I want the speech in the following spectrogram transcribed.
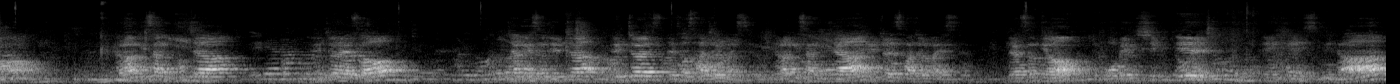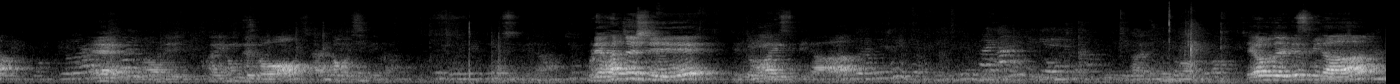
어, 열왕기상 2장 1절에서 2장에서 1장 1절에서 4절 말씀. 열왕기상 2장 1절에서 4절 말씀. 구약성경 511페이지에 있습니다. 네, 어, 우리 북한의 형들도 잘 하고 있습니다. 좋습니다. 우리 한 절씩 읽도록 하겠습니다. 제가 먼저 읽겠습니다.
